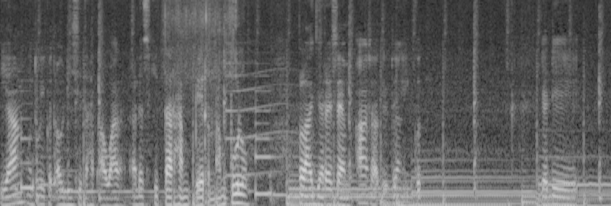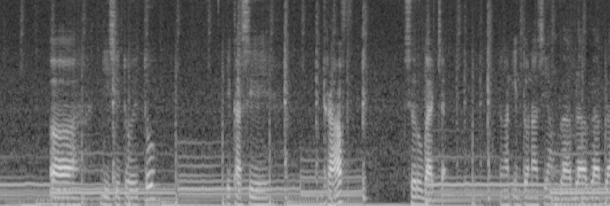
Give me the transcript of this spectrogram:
siang untuk ikut audisi tahap awal. Ada sekitar hampir 60 pelajar SMA saat itu yang ikut. Jadi uh, di situ itu dikasih draft suruh baca dengan intonasi yang bla bla bla bla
